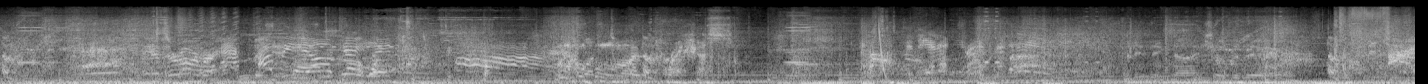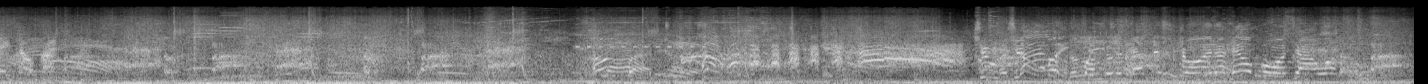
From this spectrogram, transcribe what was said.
Panzer armor activated. I'll be all day, baby. precious. Anything nice over there? Eyes open. Choo choo, The Legion have destroyed a Hellborn tower.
